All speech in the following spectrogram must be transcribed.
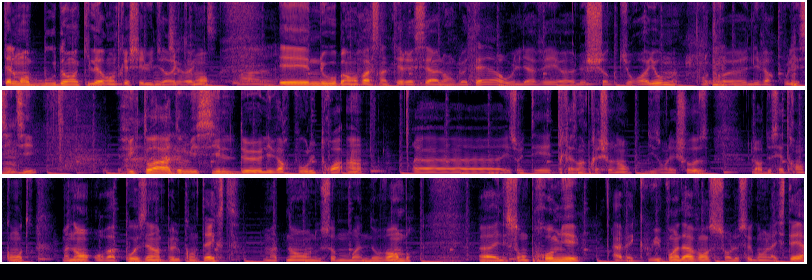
Tellement boudin qu'il est rentré chez lui directement. Et nous, bah, on va s'intéresser à l'Angleterre où il y avait euh, le choc du royaume entre euh, Liverpool et City. Victoire à domicile de Liverpool 3-1. Euh, ils ont été très impressionnants, disons les choses, lors de cette rencontre. Maintenant, on va poser un peu le contexte. Maintenant, nous sommes au mois de novembre. Euh, ils sont premiers avec 8 points d'avance sur le second Leicester.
